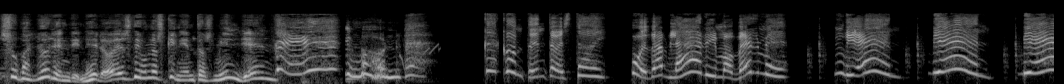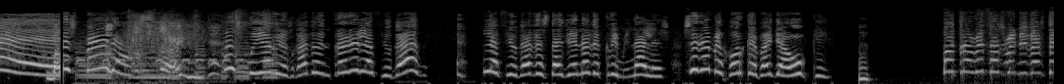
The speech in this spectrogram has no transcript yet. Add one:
Su valor en dinero es de unos 500 mil yen. Simón, ¡Qué contento estoy! Puedo hablar y moverme. ¡Bien! ¡Bien! ¡Bien! ¡Espera! Es muy arriesgado entrar en la ciudad. La ciudad está llena de criminales. Será mejor que vaya Uki. ¿Otra vez has venido a este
